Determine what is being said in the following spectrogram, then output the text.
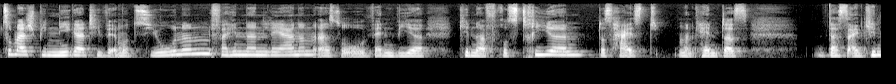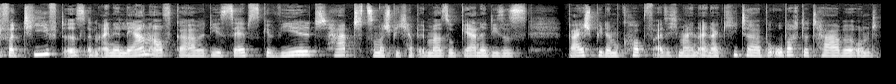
Zum Beispiel negative Emotionen verhindern Lernen. Also wenn wir Kinder frustrieren, das heißt, man kennt das, dass ein Kind vertieft ist in eine Lernaufgabe, die es selbst gewählt hat. Zum Beispiel, ich habe immer so gerne dieses Beispiel im Kopf, als ich mal in einer Kita beobachtet habe und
